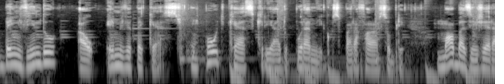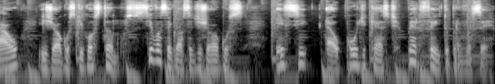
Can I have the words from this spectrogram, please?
Bem-vindo ao MVPcast, um podcast criado por amigos para falar sobre MOBAs em geral e jogos que gostamos. Se você gosta de jogos, esse é o podcast perfeito para você.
